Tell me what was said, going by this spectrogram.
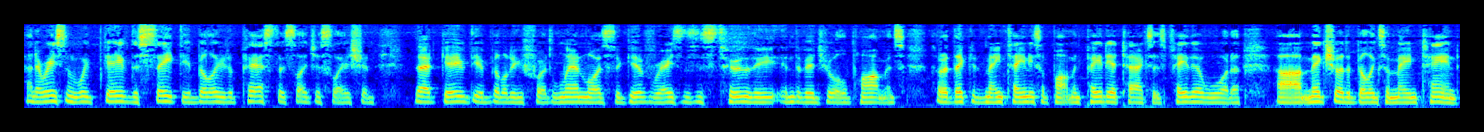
And the reason we gave the state the ability to pass this legislation that gave the ability for landlords to give raises to the individual apartments so that they could maintain these apartments, pay their taxes, pay their water, uh, make sure the buildings are maintained.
